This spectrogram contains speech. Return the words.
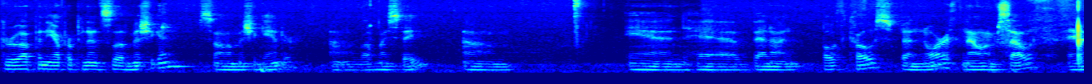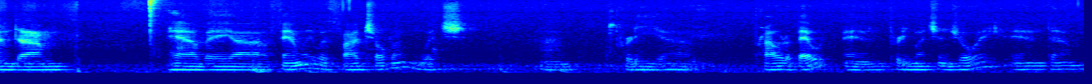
grew up in the Upper Peninsula of Michigan, so I'm a Michigander. Uh, love my state. Um, and have been on both coasts, been north, now I'm south, and um, have a uh, family with five children, which I'm pretty uh, proud about and pretty much enjoy. And um,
